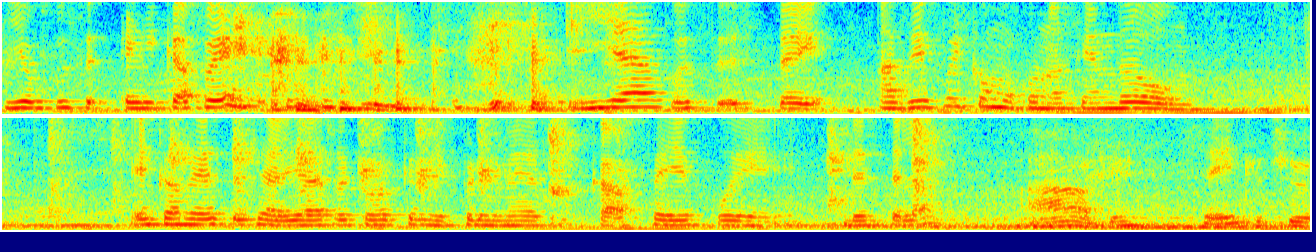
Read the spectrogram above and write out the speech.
Y yo puse el café. y ya, pues este, así fui como conociendo el café de especialidad. Recuerdo que mi primer café fue de Estela. Ah, ok. Sí, Qué chido.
